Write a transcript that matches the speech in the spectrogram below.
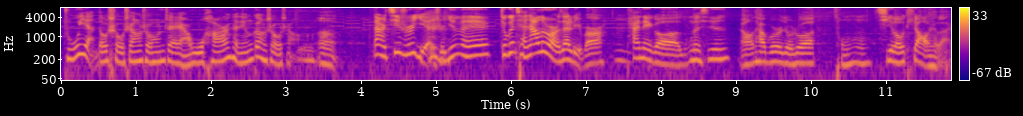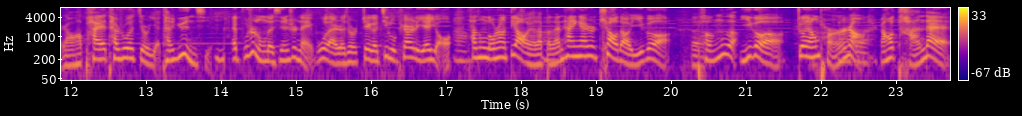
主演都受伤，受成这样，武行肯定更受伤。嗯。但是其实也是 因为，就跟钱嘉乐在里边拍那个《龙的心》，然后他不是就说从七楼跳下来，然后拍他说就是也看运气。哎，不是《龙的心》，是哪部来着？就是这个纪录片里也有，他从楼上掉下来，本来他应该是跳到一个棚子、一个遮阳棚上，然后弹在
